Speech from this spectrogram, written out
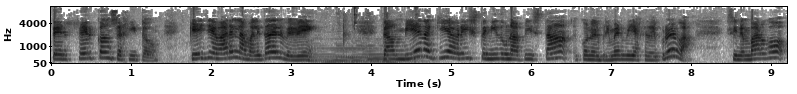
Tercer consejito, ¿qué llevar en la maleta del bebé? También aquí habréis tenido una pista con el primer viaje de prueba. Sin embargo,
